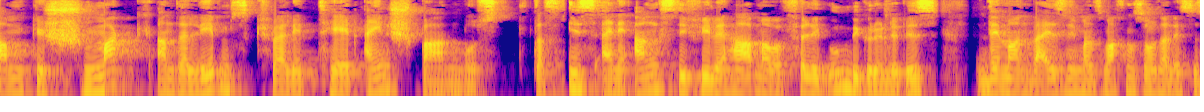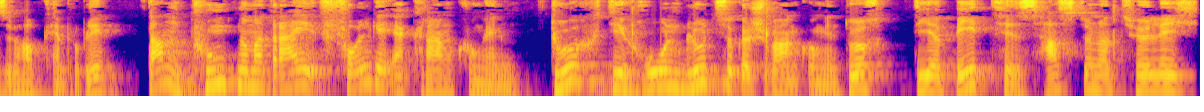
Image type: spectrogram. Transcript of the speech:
am Geschmack, an der Lebensqualität einsparen musst. Das ist eine Angst, die viele haben, aber völlig unbegründet ist. Wenn man weiß, wie man es machen soll, dann ist das überhaupt kein Problem. Dann Punkt Nummer drei, Folgeerkrankungen durch die hohen Blutzuckerschwankungen, durch Diabetes hast du natürlich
